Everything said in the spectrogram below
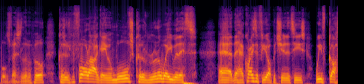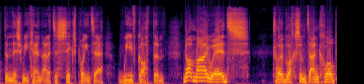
Wolves versus Liverpool, because it was before our game, and Wolves could have run away with it. Uh, they had quite a few opportunities. We've got them this weekend, and it's a six pointer. We've got them. Not my words. Chloe Bloxham Dan Club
